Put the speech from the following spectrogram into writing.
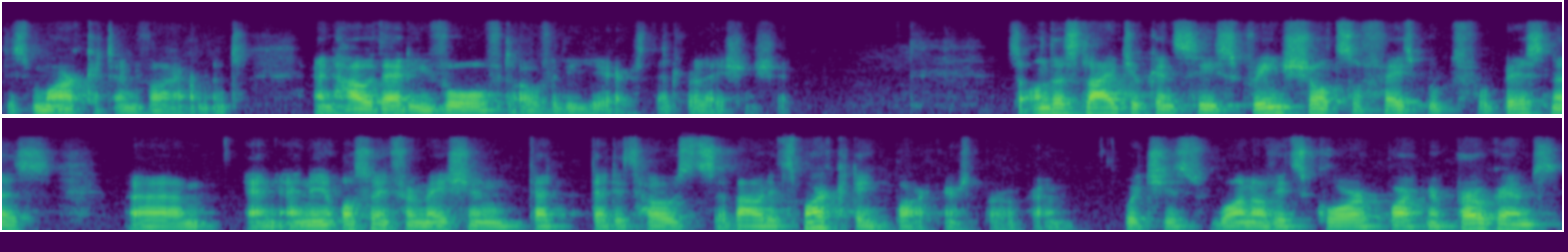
this market environment, and how that evolved over the years, that relationship. So on the slide, you can see screenshots of Facebook for Business um, and, and also information that, that it hosts about its marketing partners program, which is one of its core partner programs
